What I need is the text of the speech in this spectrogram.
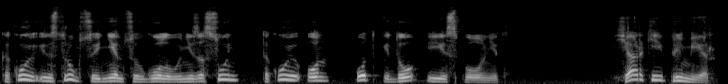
Какую инструкцию немцу в голову не засунь, такую он от и до и исполнит. Яркий пример.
